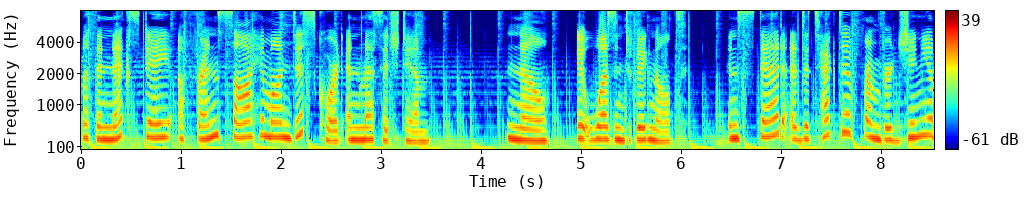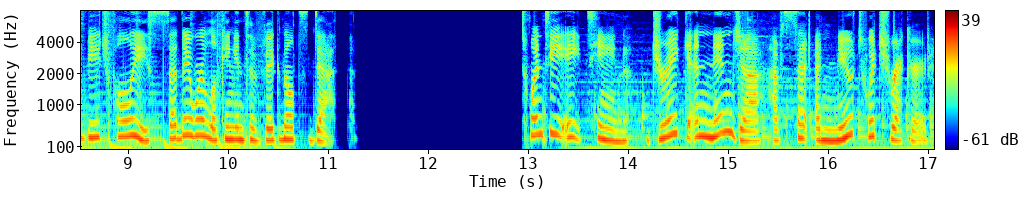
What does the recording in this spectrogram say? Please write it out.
but the next day a friend saw him on Discord and messaged him. No, it wasn't Vigneault. Instead, a detective from Virginia Beach Police said they were looking into Vigneault's death. 2018, Drake and Ninja have set a new Twitch record.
